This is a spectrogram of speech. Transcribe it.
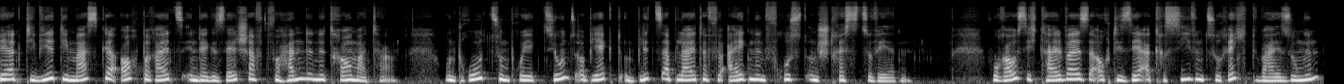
reaktiviert die Maske auch bereits in der Gesellschaft vorhandene Traumata und droht zum Projektionsobjekt und Blitzableiter für eigenen Frust und Stress zu werden. Woraus sich teilweise auch die sehr aggressiven Zurechtweisungen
